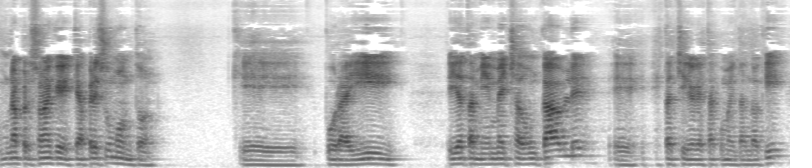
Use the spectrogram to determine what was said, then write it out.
una persona que, que, aprecio un montón. Que por ahí ella también me ha echado un cable, eh, esta chica que está comentando aquí,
